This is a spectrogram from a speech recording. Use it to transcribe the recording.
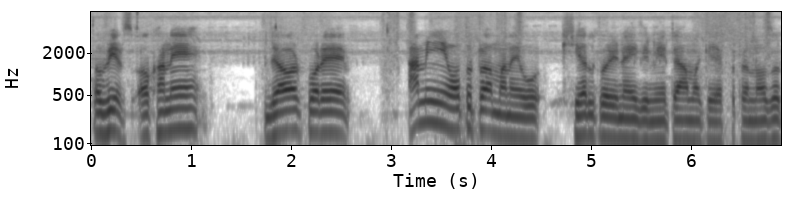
তো ভিউয়ার্স ওখানে যাওয়ার পরে আমি অতটা মানে ও খেয়াল করি নাই যে মেয়েটা আমাকে এতটা নজর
